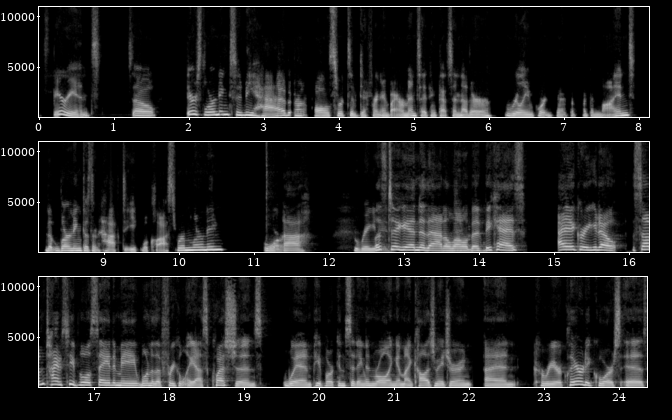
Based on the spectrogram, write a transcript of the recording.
experience. So there's learning to be had in all sorts of different environments. I think that's another really important thing to put in mind that learning doesn't have to equal classroom learning or uh, graded. Let's dig into that a little bit because I agree. You know, sometimes people will say to me, one of the frequently asked questions when people are considering enrolling in my college major and, and career clarity course is,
